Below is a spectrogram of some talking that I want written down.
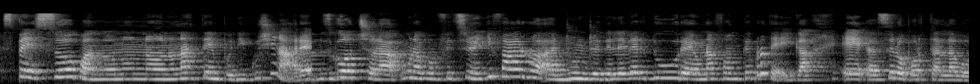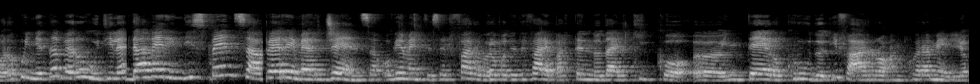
spesso quando non, non ha tempo di cucinare sgocciola una confezione di farro aggiunge delle verdure una fonte proteica e eh, se lo porta al lavoro. Quindi è davvero utile da avere in dispensa per emergenza. Ovviamente se il farro lo potete fare partendo dal chicco eh, intero, crudo di farro ancora meglio,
